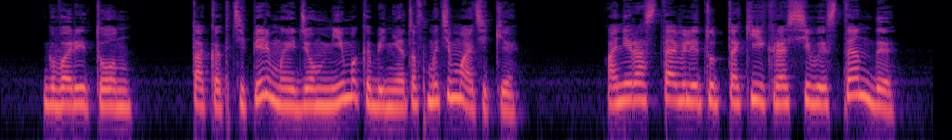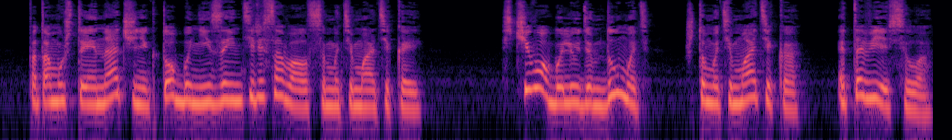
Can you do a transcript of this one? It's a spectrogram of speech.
— говорит он, так как теперь мы идем мимо кабинетов математики. Они расставили тут такие красивые стенды, потому что иначе никто бы не заинтересовался математикой. С чего бы людям думать, что математика — это весело?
